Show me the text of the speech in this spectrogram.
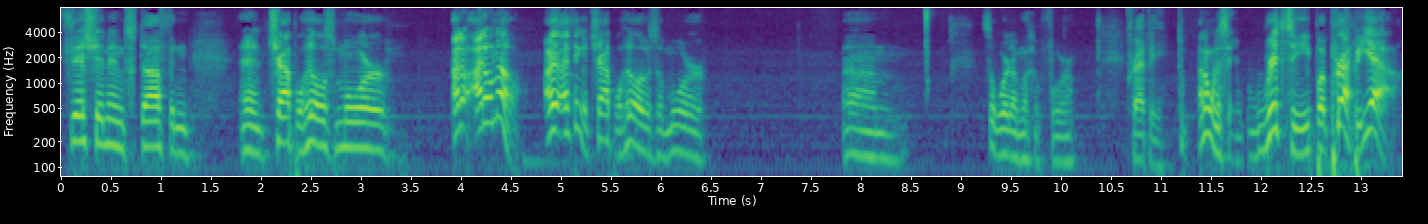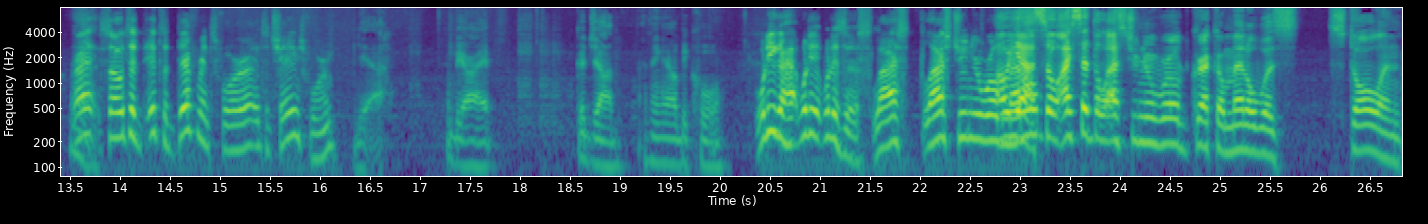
fishing and stuff, and and Chapel Hill's more. I don't. I don't know. I, I think a Chapel Hill is a more. Um, what's the word I'm looking for? Preppy. I don't want to say ritzy, but preppy, yeah, right. So it's a it's a difference for. It's a change for him. Yeah, it'll be all right. Good job. I think that'll be cool. What do you got? What, do you, what is this? Last last junior world Oh medal? yeah, so I said the last Junior World Greco medal was stolen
